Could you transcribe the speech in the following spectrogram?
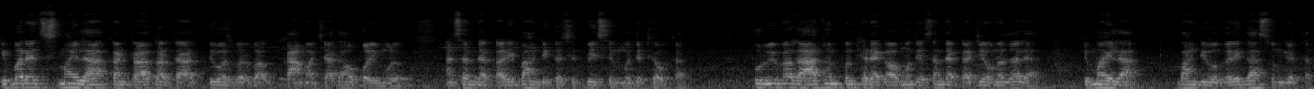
की बरेच महिला कंटाळा करतात दिवसभर बघ कामाच्या धावपळीमुळं आणि संध्याकाळी भांडी तशीच बेसिंगमध्ये ठेवतात. पूर्वी बघा अजून पण खेड्यागावामध्ये संध्याकाळी जेवणं झाल्या की महिला भांडी वगैरे घासून घेतात.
